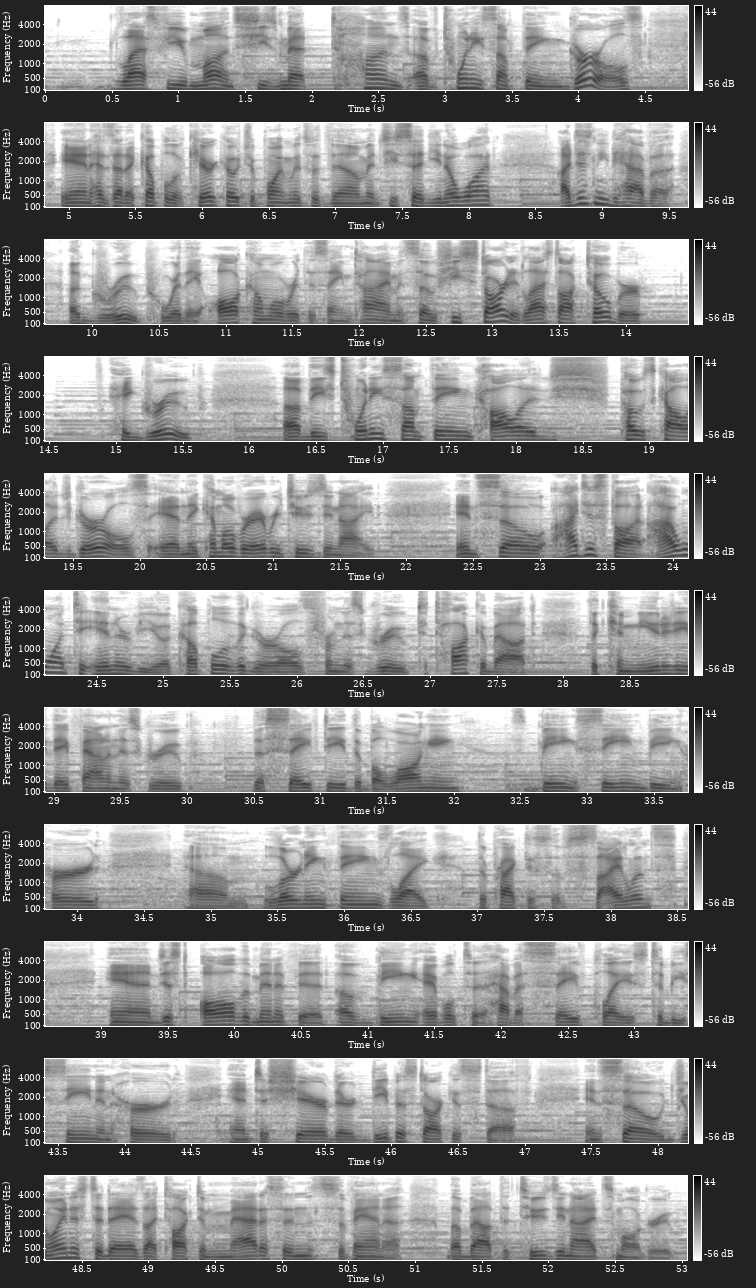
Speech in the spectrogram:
last few months, she's met tons of 20 something girls and has had a couple of care coach appointments with them. And she said, you know what? I just need to have a, a group where they all come over at the same time. And so she started last October a group of these 20 something college, post college girls, and they come over every Tuesday night. And so I just thought I want to interview a couple of the girls from this group to talk about the community they found in this group, the safety, the belonging, being seen, being heard, um, learning things like the practice of silence, and just all the benefit of being able to have a safe place to be seen and heard and to share their deepest, darkest stuff. And so join us today as I talk to Madison Savannah about the Tuesday night small group.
